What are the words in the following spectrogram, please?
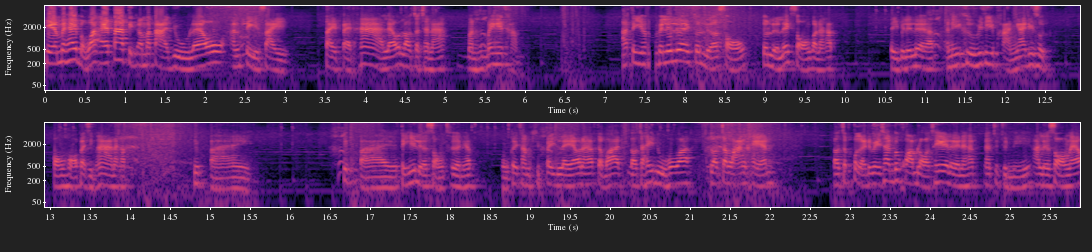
เกมไม่ให้บอกว่าแอตตาติดอมตะอยู่แล้วอันตีใส่ใส่85แล้วเราจะชนะมันไม่ให้ทำอาตีไปเรื่อยๆ จนเหลือ 2 จนเหลือเลข 2 ก่อนนะครับ ตีไปเรื่อยๆครับ อันนี้คือวิธีผ่านง่ายที่สุดของหอ 85 นะครับขึ้นไปขึ้นไปตีให้เหลือ 2 เทิร์นครับ ผมเคยทำคลิปไปแล้วนะครับ แต่ว่าเราจะให้ดูเพราะว่าเราจะล้างแค้น เราจะเปิดดิเวชั่นเพื่อความหล่อเท่เลยนะครับณจุดจุดนี้อะเหลือ 2 แล้ว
